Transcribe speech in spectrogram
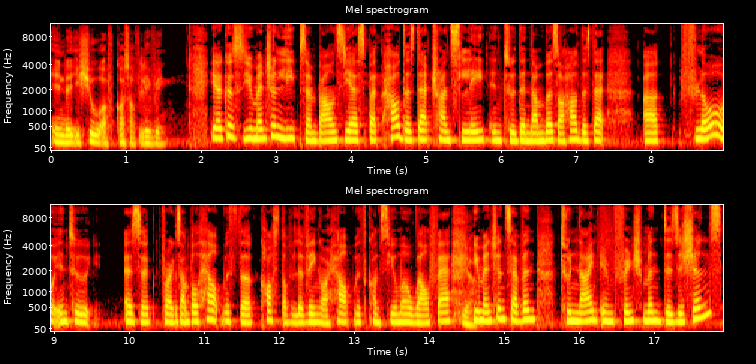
in the issue of cost of living. Yeah, because you mentioned leaps and bounds, yes, but how does that translate into the numbers or how does that uh, flow into as a, for example, help with the cost of living or help with consumer welfare. Yeah. You mentioned seven to nine infringement decisions.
